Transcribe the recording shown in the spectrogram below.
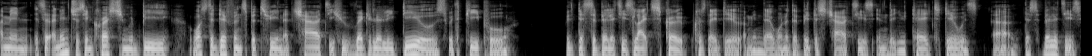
I mean, it's an interesting question would be what's the difference between a charity who regularly deals with people with disabilities like Scope, because they do. I mean, they're one of the biggest charities in the UK to deal with uh, disabilities.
